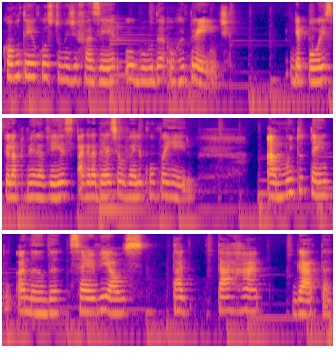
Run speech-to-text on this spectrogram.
Como tem o costume de fazer, o Buda o repreende. Depois, pela primeira vez, agradece ao velho companheiro. Há muito tempo, Ananda serve aos Tathagata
